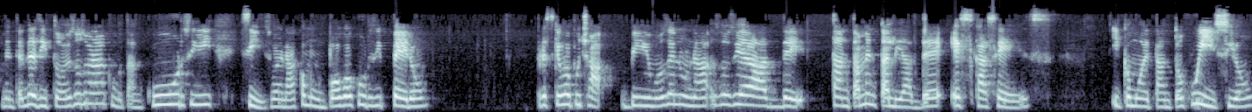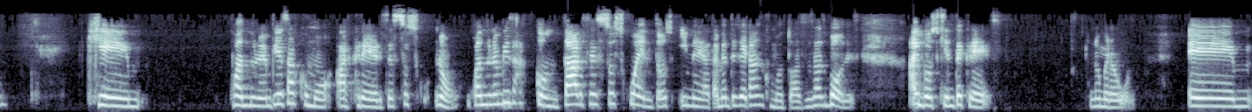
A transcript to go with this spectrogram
¿me entiendes? Y todo eso suena como tan cursi, sí, suena como un poco cursi, pero, pero es que, pucha, vivimos en una sociedad de tanta mentalidad de escasez y como de tanto juicio que cuando uno empieza como a creerse estos, no, cuando uno empieza a contarse estos cuentos, inmediatamente llegan como todas esas voces. Ay, vos, ¿quién te crees? Número uno. Em,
